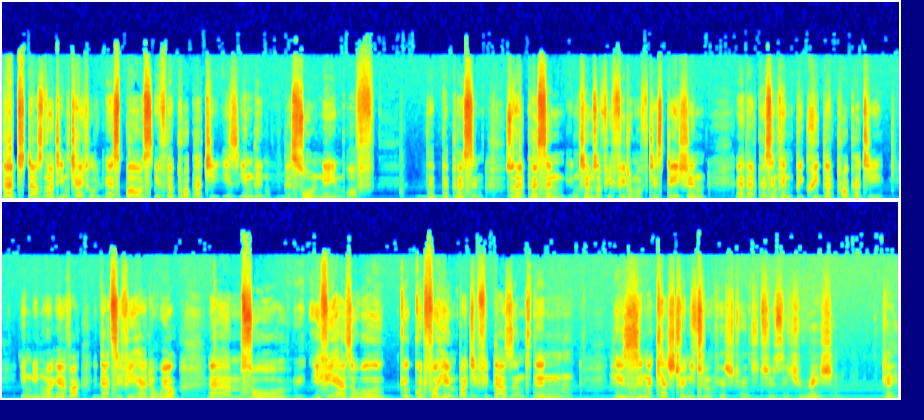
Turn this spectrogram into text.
that does not entitle a spouse if the property is in the the sole name of the, the person. So that person in terms of your freedom of testation uh, that person can bequeath that property in, in wherever. That's if he had a will. Um, so if he has a will g- good for him. But if he doesn't then he's in a catch 22 catch 22 situation. Okay.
